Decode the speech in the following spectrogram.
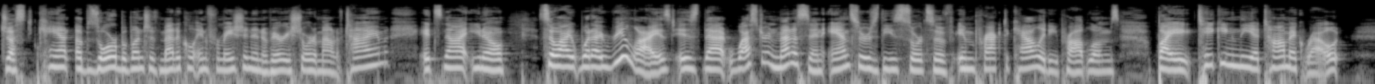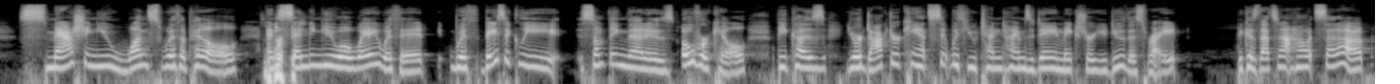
just can't absorb a bunch of medical information in a very short amount of time. It's not, you know, so I what I realized is that western medicine answers these sorts of impracticality problems by taking the atomic route smashing you once with a pill and Right. sending you away with it with basically something that is overkill because your doctor can't sit with you 10 times a day and make sure you do this right because that's not how it's set up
